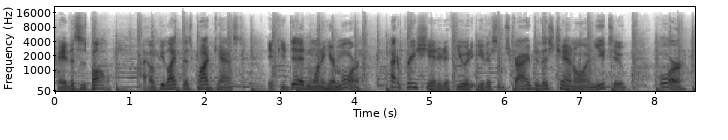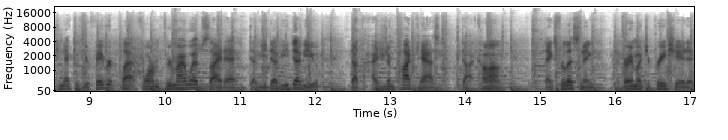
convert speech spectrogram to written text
Hey, this is Paul. I hope you liked this podcast. If you did and want to hear more, I'd appreciate it if you would either subscribe to this channel on YouTube or connect with your favorite platform through my website at www.thehydrogenpodcast.com. Thanks for listening. I very much appreciate it.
